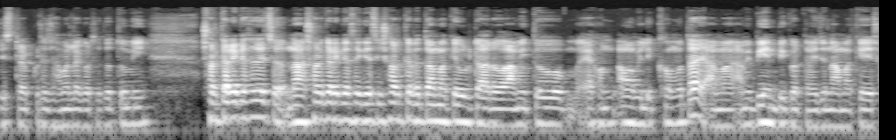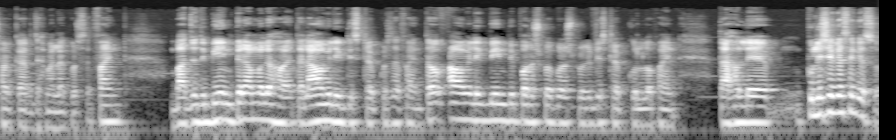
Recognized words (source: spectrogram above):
ডিস্টার্ব করছে, ঝামেলা করছে। তো তুমি সরকারের কাছে যাইছো? না, সরকারের কাছে গেছি। সরকারে তো আমাকে উল্টা আরও, আমি তো এখন আওয়ামী লীগ ক্ষমতায়, আমি বিএনপি করতাম এই জন্য আমাকে সরকার ঝামেলা করছে। ফাইন বা যদি বিএনপির আমলে হয়, তাহলে আওয়ামী লীগ ডিস্টার্ব করছে ফাইন তো আওয়ামী লীগ, বিএনপি পরস্পর পরস্পরকে ডিস্টার্ব করল ফাইন তাহলে পুলিশের কাছে গেছো?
